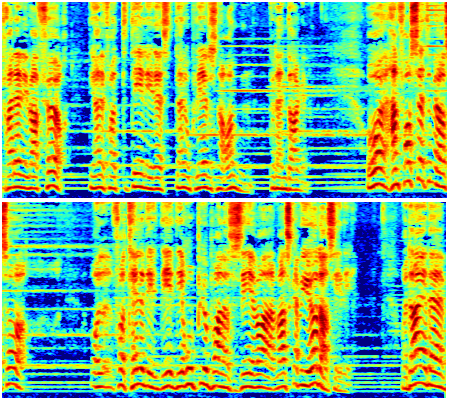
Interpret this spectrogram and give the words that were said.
fra det de var før de hadde fått del i den opplevelsen av Ånden på den dagen. Og Han fortsetter med å og fortelle dem, de, de, roper jo på han og sier hva, 'Hva skal vi gjøre da?' sier de. Og Da er det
